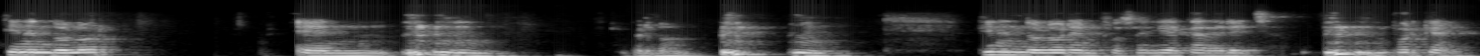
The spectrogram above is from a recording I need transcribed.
tienen dolor en, perdón, tienen dolor en fosa ilíaca derecha. ¿Por qué?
